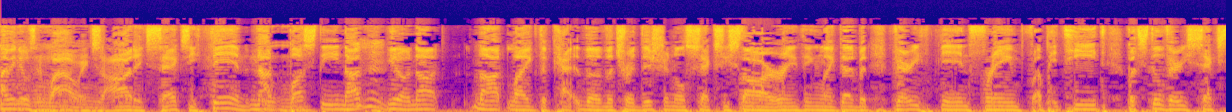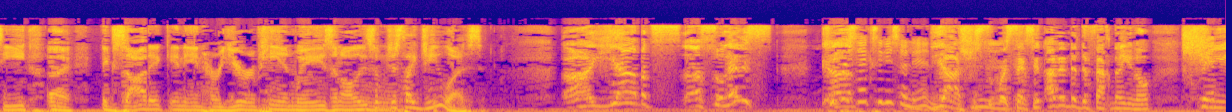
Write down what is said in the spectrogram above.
I mean, it was like wow, exotic, sexy, thin, not busty, not Mm-hmm. you know, not not like the the the traditional sexy star or anything like that, but very thin frame, petite, but still very sexy, uh, exotic in in her European ways and all this, so just like G was. Uh, yeah, but uh, Solenn is... Super sexy ni. Yeah, she's super sexy. Other than the fact na, you know, she,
